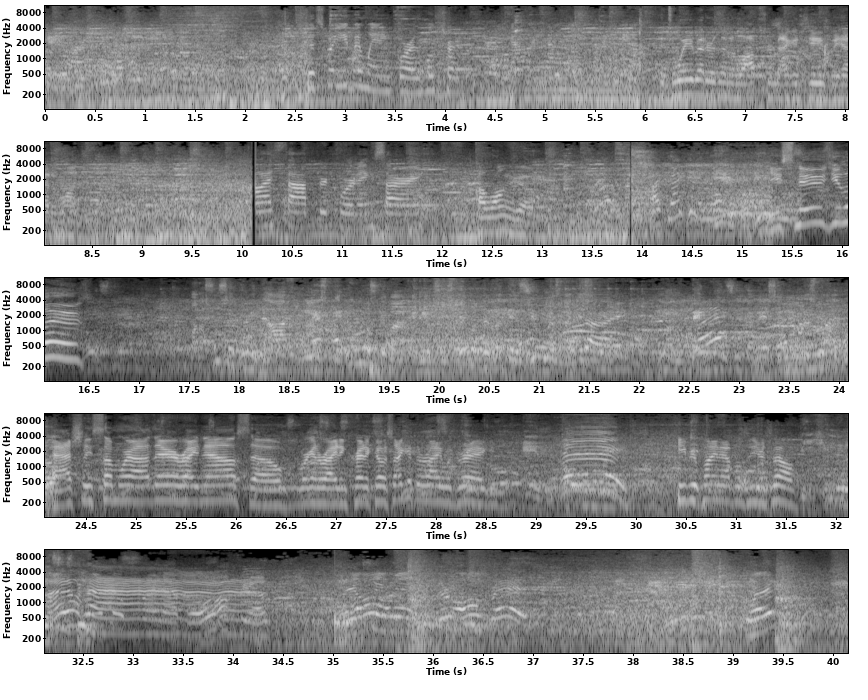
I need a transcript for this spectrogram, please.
case. Just what you've been waiting for the whole trip. It's way better than the lobster mac and cheese we had at lunch. I stopped recording. Sorry. How long ago? You snooze, you lose. Para su seguridad, les pedimos que bajen el sistema de retención hasta que se Tengan su cabeza en el respaldo. Ashley's somewhere out there right now, so we're gonna ride in Credit So I get to ride with Greg. Hey! Keep your pineapples to yourself. I don't have pineapple. They all, ah! they're all red. What?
